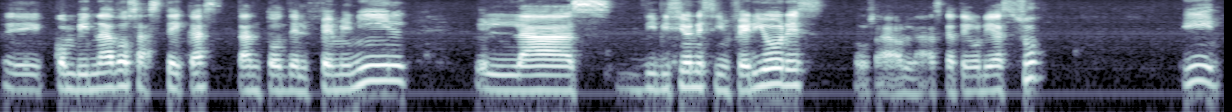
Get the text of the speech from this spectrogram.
eh, combinados aztecas, tanto del femenil, las divisiones inferiores, o sea, las categorías sub, y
